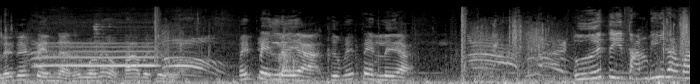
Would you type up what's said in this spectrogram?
เล่นไม่เป็นอะทั้งวันไม่เอาฆ่าไปเถอะไม่เป็นเลยอะ คือไม่เป็นเลยอะเอ้ยตีสามพี่ทำไม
